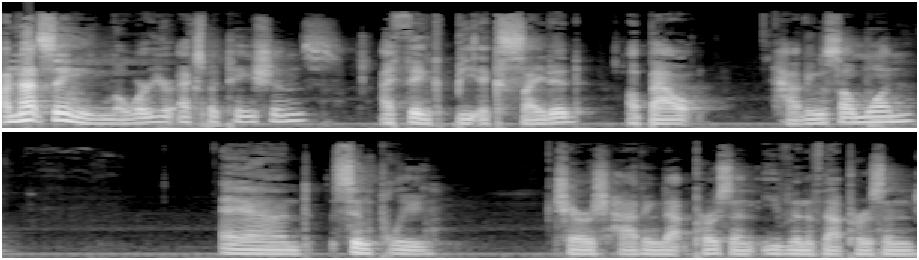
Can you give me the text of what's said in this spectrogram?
I'm not saying lower your expectations. I think be excited about having someone and simply cherish having that person, even if that person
